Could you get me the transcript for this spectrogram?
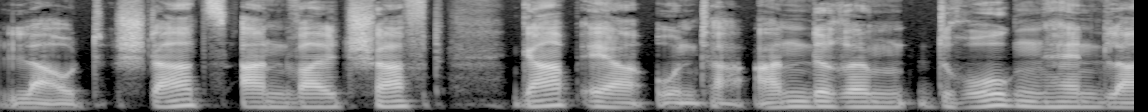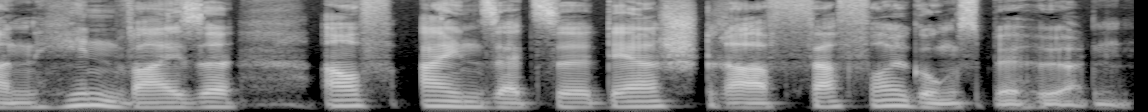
Laut Staatsanwaltschaft gab er unter anderem Drogenhändlern Hinweise auf Einsätze der Strafverfolgungsbehörden.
